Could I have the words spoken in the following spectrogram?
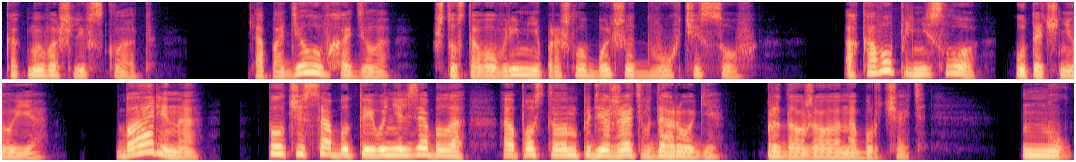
как мы вошли в склад. А по делу выходило, что с того времени прошло больше двух часов. «А кого принесло?» — уточнила я. «Барина. Полчаса, будто его нельзя было апостолам подержать в дороге», — продолжала она бурчать. «Ну,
